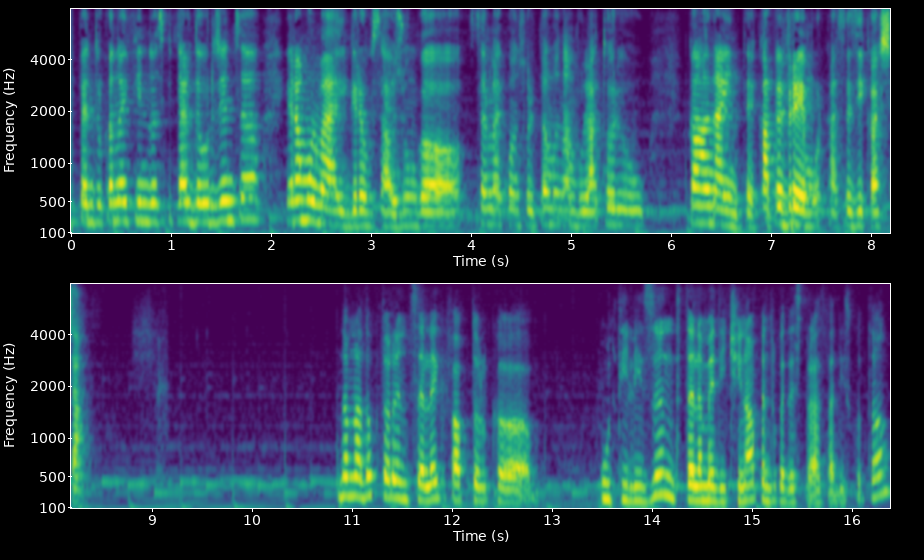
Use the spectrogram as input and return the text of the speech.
pentru că noi fiind un spital de urgență, era mult mai greu să ajungă să-l mai consultăm în ambulatoriu ca înainte, ca pe vremuri, ca să zic așa. Doamna doctor, înțeleg faptul că utilizând telemedicina, pentru că despre asta discutăm,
